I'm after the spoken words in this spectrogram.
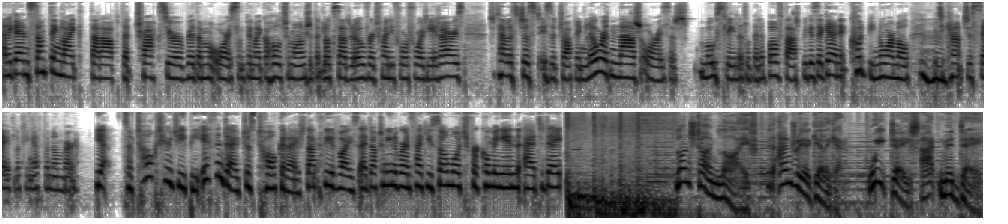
And again, something like that app that tracks your rhythm or something like a Holter monitor that looks at it over 24, 48 hours to tell us just is it dropping lower than that or is it mostly a little bit above that? Because again, it could be normal, but you can't just say it looking at the number. Yeah, so talk to your GP. If in doubt, just talk it out. That's the advice. Uh, Dr. Nina Byrnes, thank you so much for coming in uh, today. Lunchtime Live with Andrea Gilligan. Weekdays at midday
